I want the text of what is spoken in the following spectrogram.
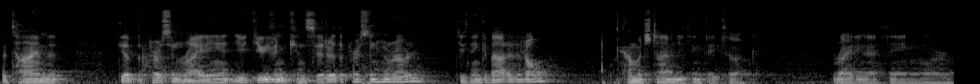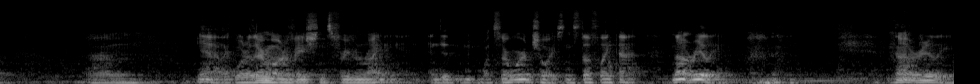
the time that the, the person writing it? You, do you even consider the person who wrote it? Do you think about it at all? How much time do you think they took? writing that thing or um, yeah like what are their motivations for even writing it and did, what's their word choice and stuff like that not really not really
